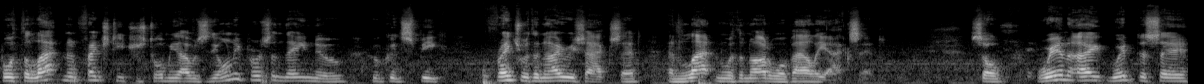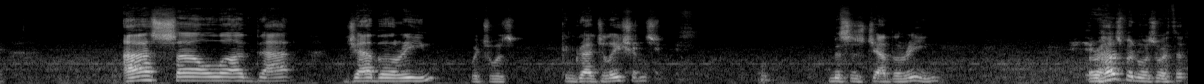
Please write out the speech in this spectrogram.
Both the Latin and French teachers told me I was the only person they knew who could speak French with an Irish accent and Latin with an Ottawa Valley accent. So when I went to say Asaladat Jabarine, which was congratulations, Mrs. Jabarine, her husband was with it,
